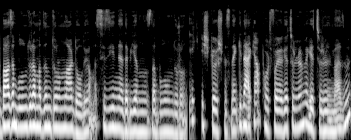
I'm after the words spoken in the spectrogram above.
Bazen bulunduramadığım durumlar da oluyor ama siz yine de bir yanınızda bulundurun. İlk iş görüşmesine giderken portfolyo götürülür mü götürülmez mi?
